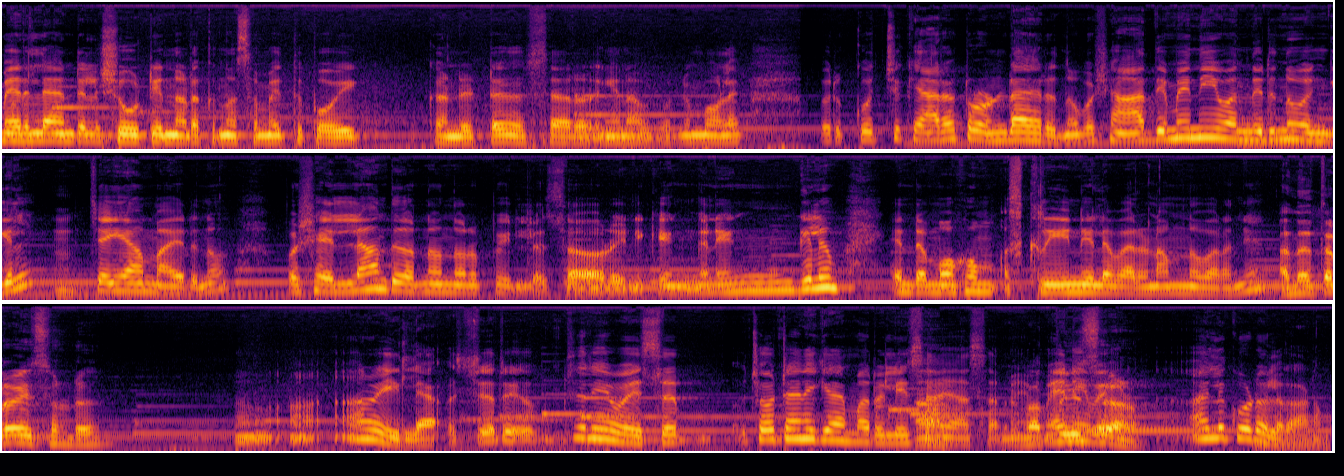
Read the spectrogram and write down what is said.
മെരിലാൻഡിൽ ഷൂട്ടിംഗ് നടക്കുന്ന സമയത്ത് പോയി കണ്ടിട്ട് സാർ ഇങ്ങനെ പറഞ്ഞു മോളെ ഒരു കൊച്ചു ക്യാരക്ടർ ഉണ്ടായിരുന്നു. പക്ഷെ ആദ്യമേ നീ വന്നിരുന്നുവെങ്കിൽ ചെയ്യാമായിരുന്നു. പക്ഷെ എല്ലാം തീർന്നെന്ന് ഉറപ്പില്ല. സാർ എനിക്ക് എങ്ങനെയെങ്കിലും എന്റെ മുഖം സ്ക്രീനിൽ വരണം എന്ന് പറഞ്ഞ് അന്ന് എത്ര വയസ്സുണ്ട്? അറിയില്ല. ചെറിയ ചെറിയ വയസ്സ്. ചോറ്റാനിക്കാമ റിലീസായ ആ സമയം. അതിൽ കൂടുതൽ കാണും.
